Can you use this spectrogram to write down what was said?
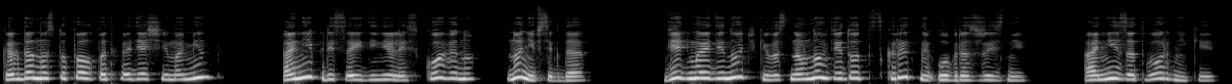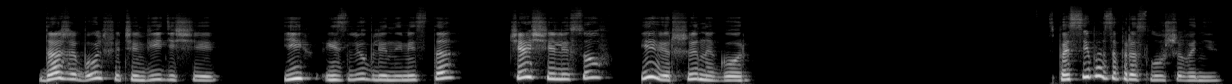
когда наступал подходящий момент, они присоединялись к Ковину, но не всегда. Ведьмы-одиночки в основном ведут скрытный образ жизни. Они затворники, даже больше, чем видящие. Их излюбленные места чаще лесов и вершины гор. Спасибо за прослушивание.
